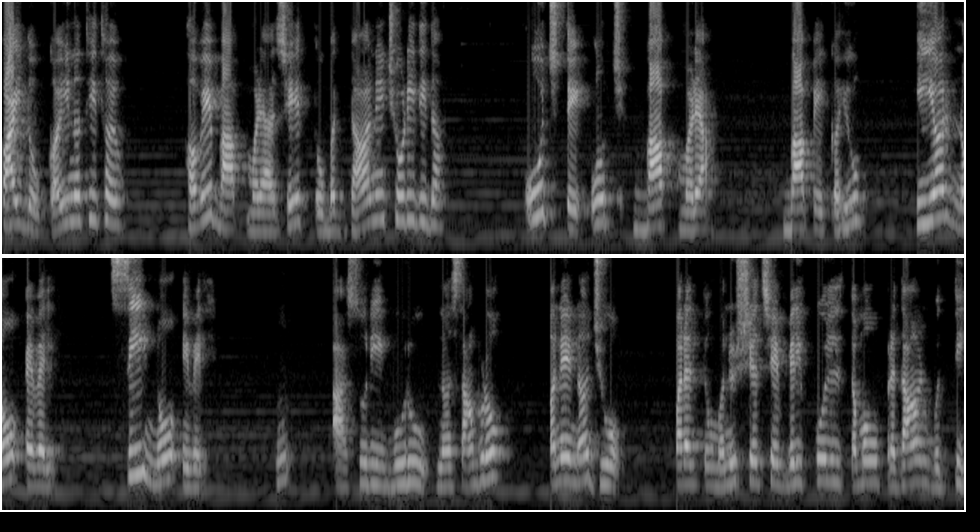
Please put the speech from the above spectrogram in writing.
ફાયદો કઈ નથી થયો. હવે બાપ મળ્યા છે તો બધાને છોડી દીધા. ઉચ્ચ તે ઉચ્ચ બાપ મળ્યા. બાપે કહ્યું હિયર નો એવેલ સી નો એવેલ આસુરી બુરુ ન સાંભળો અને ન જુઓ, પરંતુ મનુષ્ય છે બિલકુલ તમો પ્રધાન બુદ્ધિ.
